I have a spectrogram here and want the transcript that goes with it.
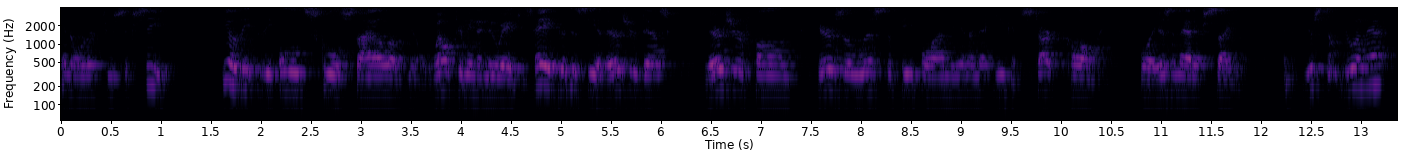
in order to succeed? You know, the, the old school style of you know welcoming the new agents. Hey, good to see you. There's your desk. There's your phone. Here's a list of people on the internet. You can start calling. Boy, isn't that exciting? And you're still doing that,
